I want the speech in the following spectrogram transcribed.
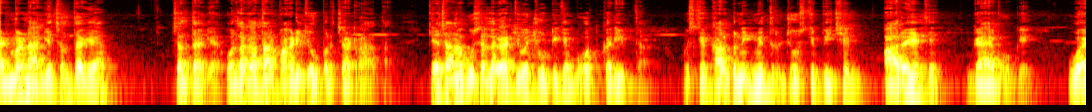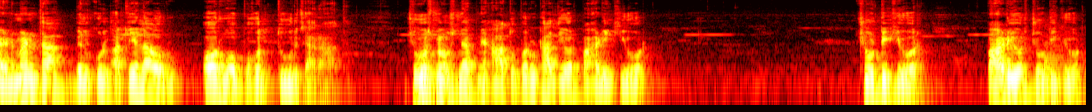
एडमंड आगे चलता गया चलता गया। वह लगातार पहाड़ी के ऊपर चढ़ रहा था। कि अचानक उसे लगा कि वह चोटी के बहुत करीब था। उसके काल्पनिक मित्र जो उसके पीछे आ रहे थे, गायब हो गए। वह एडमंड था, बिल्कुल अकेला और और वह बहुत दूर जा रहा था। जोश में उसने अपने हाथ ऊपर उठा दिए और पहाड़ी की ओर, चोटी की ओर, पहाड़ी और चोटी की ओर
